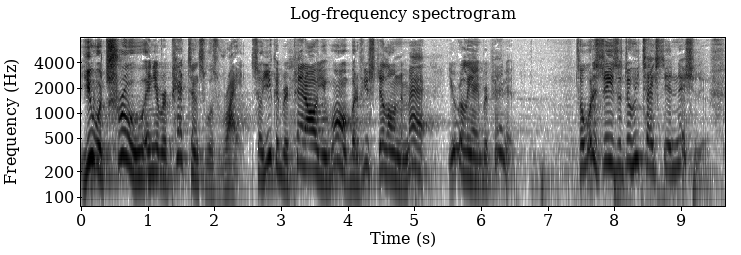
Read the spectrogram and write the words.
you were true and your repentance was right. So you could repent all you want, but if you're still on the mat, you really ain't repented. So, what does Jesus do? He takes the initiative.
